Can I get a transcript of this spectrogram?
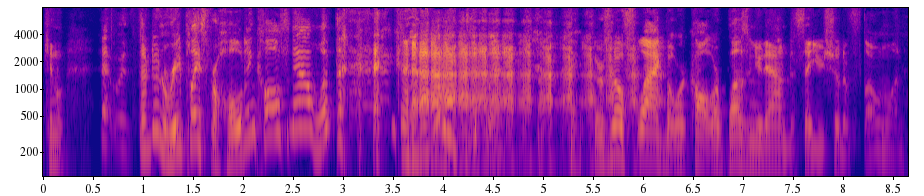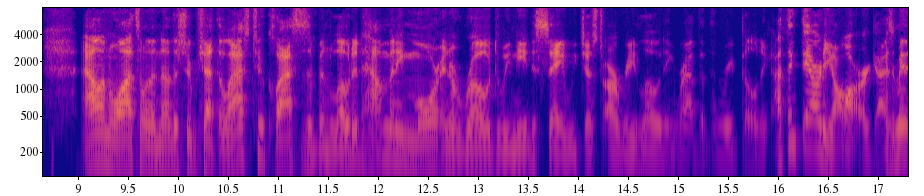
Can they're doing replays for holding calls now? What the heck? There's no flag, but we're called. We're buzzing you down to say you should have thrown one. Alan Watson with another super chat. The last two classes have been loaded. How many more in a row do we need to say we just are reloading rather than rebuilding? I think they already are, guys. I mean,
